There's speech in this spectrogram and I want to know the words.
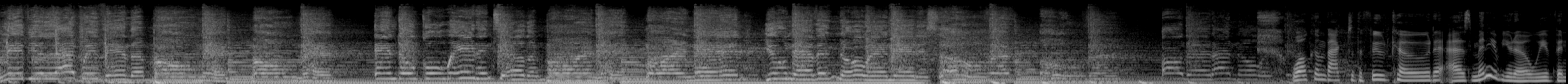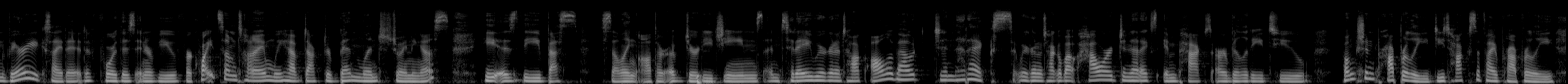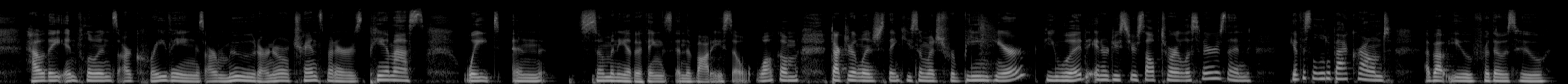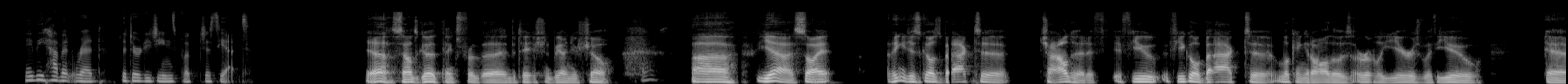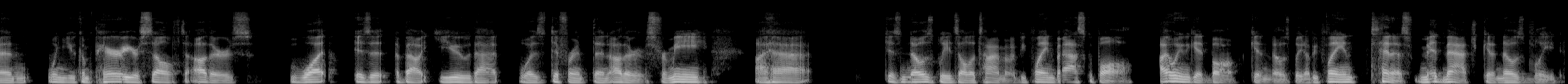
Live your life within the moment, moment. And don't go wait until the morning, morning. You never know when it is over, over. Welcome back to the Food Code. As many of you know, we've been very excited for this interview for quite some time. We have Dr. Ben Lynch joining us. He is the best selling author of Dirty Genes. And today we're going to talk all about genetics. We're going to talk about how our genetics impacts our ability to function properly, detoxify properly, how they influence our cravings, our mood, our neurotransmitters, PMS, weight, and so many other things in the body. So, welcome, Dr. Lynch. Thank you so much for being here. If you would introduce yourself to our listeners and give us a little background about you for those who maybe haven't read the Dirty Genes book just yet. Yeah, sounds good. Thanks for the invitation to be on your show. Uh, yeah, so I, I think it just goes back to childhood. If if you if you go back to looking at all those early years with you, and when you compare yourself to others, what is it about you that was different than others? For me, I had just nosebleeds all the time. I'd be playing basketball. I don't even get bumped, get a nosebleed. I'd be playing tennis mid match, get a nosebleed.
